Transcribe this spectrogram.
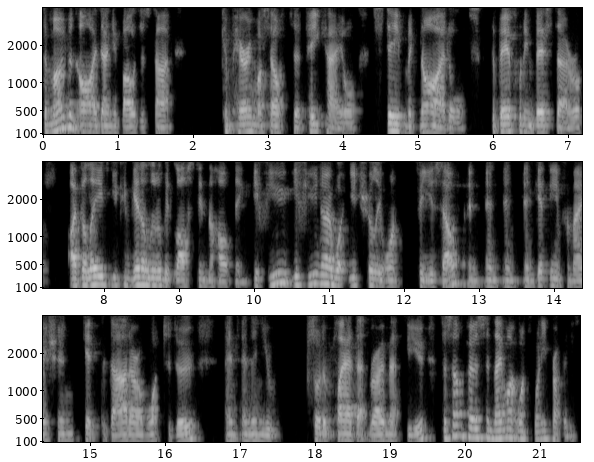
The moment I, Daniel Bolger, start comparing myself to PK or Steve McKnight or the Barefoot Investor, or I believe you can get a little bit lost in the whole thing. If you if you know what you truly want for yourself and and and, and get the information, get the data on what to do, and and then you sort of play out that roadmap for you. For some person, they might want 20 properties.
